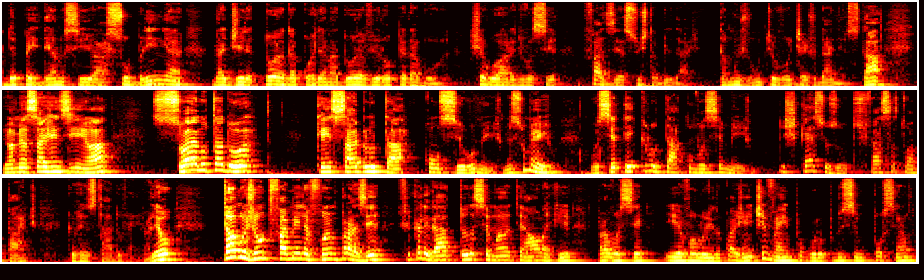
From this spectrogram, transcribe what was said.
dependendo se a sobrinha da diretora, da coordenadora virou pedagoga. Chegou a hora de você fazer a sua estabilidade. Tamo junto eu vou te ajudar nisso, tá? E uma mensagenzinha, ó. Só é lutador quem sabe lutar consigo mesmo. Isso mesmo. Você tem que lutar com você mesmo. Esquece os outros. Faça a tua parte que o resultado vem. Valeu? Tamo junto, família. Foi um prazer. Fica ligado. Toda semana tem aula aqui para você ir evoluindo com a gente. E vem pro grupo dos 5%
